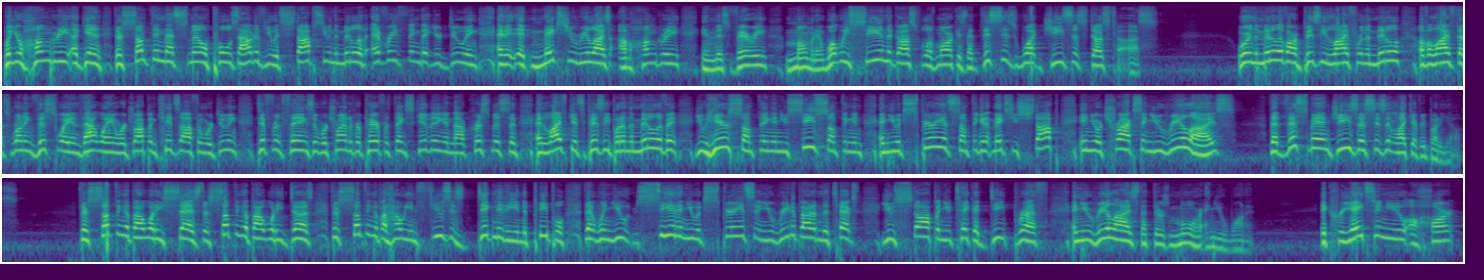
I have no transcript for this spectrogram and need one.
But you're hungry again. There's something that smell pulls out of you. It stops you in the middle of everything that you're doing, and it, it, makes you realize, I'm hungry in this very moment. And what we see in the Gospel of Mark is that this is what Jesus does to us. We're in the middle of our busy life. We're in the middle of a life that's running this way and that way, and we're dropping kids off and we're doing different things, and we're trying to prepare for Thanksgiving and now Christmas, and, and life gets busy. But in the middle of it, you hear something and you see something and, and you experience something, and it makes you stop in your tracks and you realize that this man, Jesus, isn't like everybody else. There's something about what he says. There's something about what he does. There's something about how he infuses dignity into people that when you see it and you experience it and you read about it in the text, you stop and you take a deep breath and you realize that there's more and you want it. It creates in you a heart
